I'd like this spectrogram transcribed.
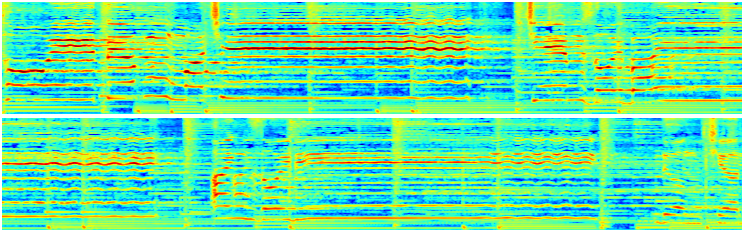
thôi tiếc mà chi, chim rồi bay, anh rồi đi. Đường trần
